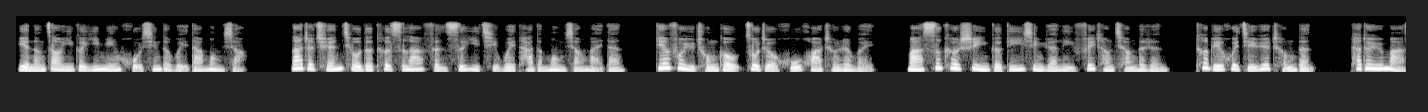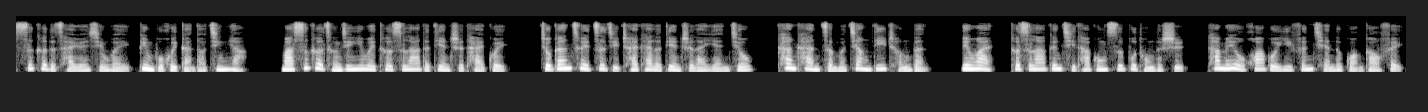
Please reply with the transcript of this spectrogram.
也能造一个移民火星的伟大梦想，拉着全球的特斯拉粉丝一起为他的梦想买单。颠覆与重构作者胡华成认为，马斯克是一个第一性原理非常强的人，特别会节约成本。他对于马斯克的裁员行为并不会感到惊讶。马斯克曾经因为特斯拉的电池太贵，就干脆自己拆开了电池来研究，看看怎么降低成本。另外，特斯拉跟其他公司不同的是，他没有花过一分钱的广告费，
